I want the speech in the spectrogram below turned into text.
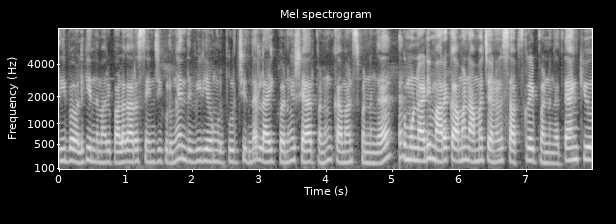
தீபாவளிக்கு இந்த மாதிரி பலகாரம் செஞ்சு கொடுங்க. இந்த வீடியோ உங்களுக்கு பிடிச்சிருந்தா லைக் பண்ணுங்கள் ஷேர் பண்ணுங்கள் கமெண்ட்ஸ் பண்ணுங்கள் அதுக்கு முன்னாடி மறக்காமல் நம்ம சேனலை சப்ஸ்கிரைப் பண்ணுங்கள் தேங்க்யூ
